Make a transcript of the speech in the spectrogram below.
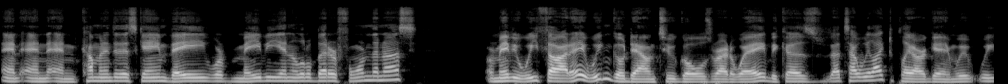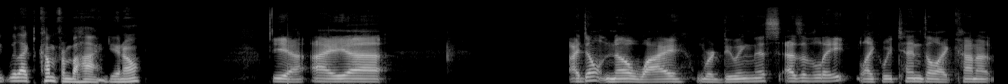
and and and coming into this game, they were maybe in a little better form than us or maybe we thought, hey, we can go down two goals right away because that's how we like to play our game. We we, we like to come from behind, you know. Yeah, I uh, I don't know why we're doing this as of late. Like we tend to like kind of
